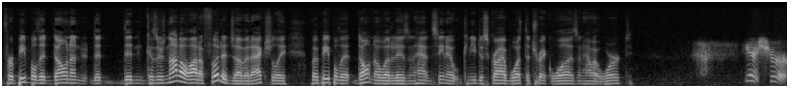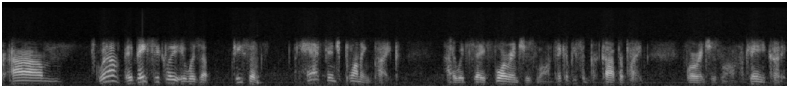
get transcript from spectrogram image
For people that don't under that didn't, because there's not a lot of footage of it actually, but people that don't know what it is and haven't seen it, can you describe what the trick was and how it worked? Yeah, sure. Um, well, it basically it was a piece of half-inch plumbing pipe. I would say four inches long. Take a piece of copper pipe, four inches long. Okay, you cut it.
